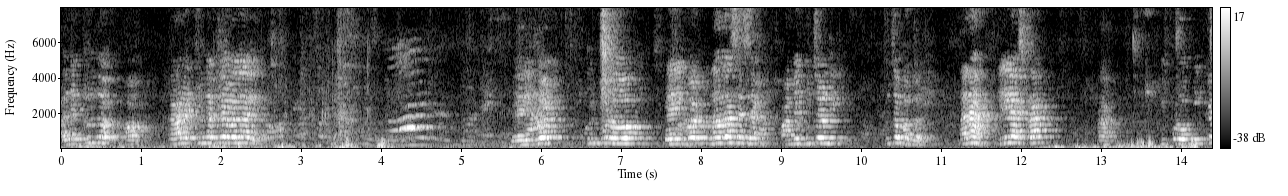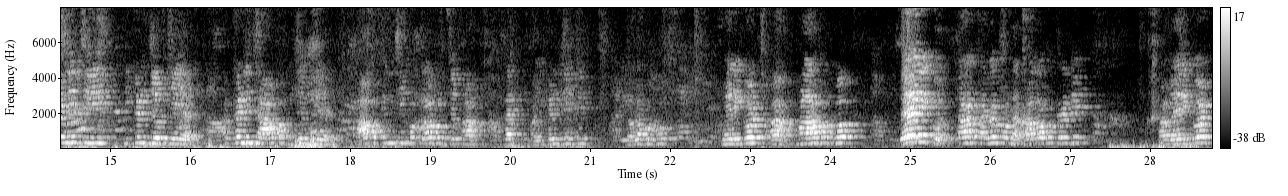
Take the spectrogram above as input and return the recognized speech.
అది ఎట్లుందో? కాడ ఎట్లుందో అట్లే వెళ్ళాలి వెరీ గుడ్ చేయాలి ఇక్కడ జంప్ చేయాలి. అక్కడి నుంచి ఆ పక్క జంప్ చేయాలి. ఆ పక్క నుంచి ఈ పక్క లోపల జంప్ ఇక్కడ నుంచి లోపలకు వెరీ గుడ్ మళ్ళీ మన లోపలకు వెరీ గుడ్ తాగ తగ్గకుండా ఆ లోపలికి రండి. వెరీ గుడ్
